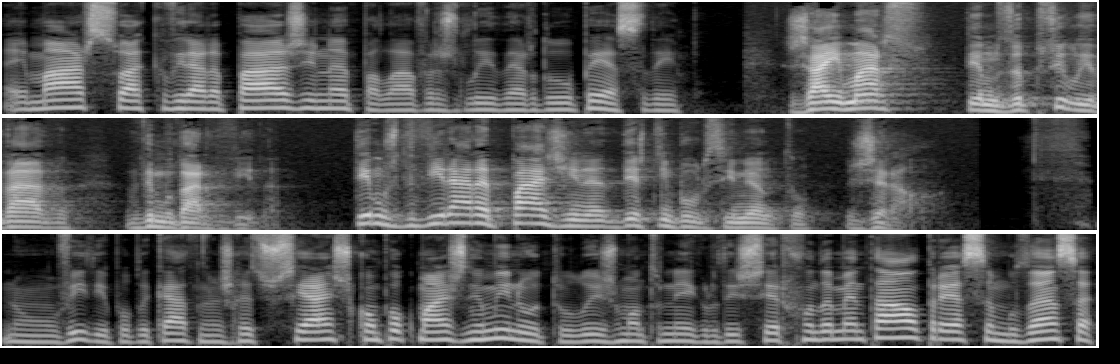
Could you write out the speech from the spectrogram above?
Em março, há que virar a página. Palavras do líder do PSD. Já em março, temos a possibilidade de mudar de vida. Temos de virar a página deste empobrecimento geral. Num vídeo publicado nas redes sociais, com pouco mais de um minuto, Luís Montenegro diz ser fundamental para essa mudança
